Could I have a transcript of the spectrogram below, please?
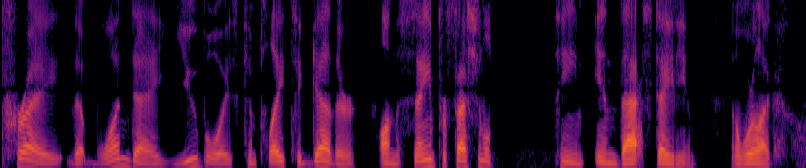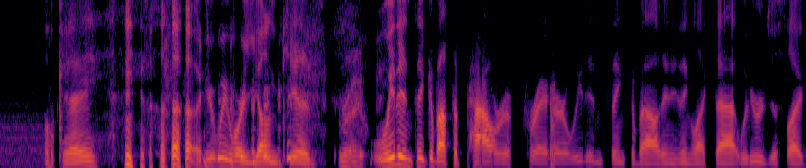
pray that one day you boys can play together on the same professional team in that stadium." And we're like, okay. Here we were young kids. Right. We didn't think about the power of prayer. We didn't think about anything like that. We were just like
